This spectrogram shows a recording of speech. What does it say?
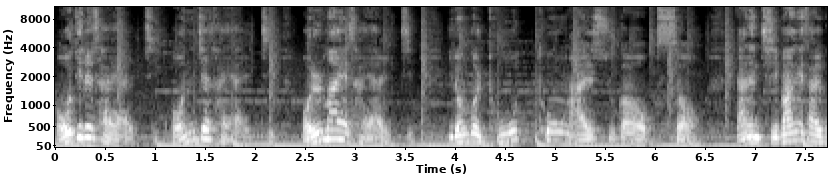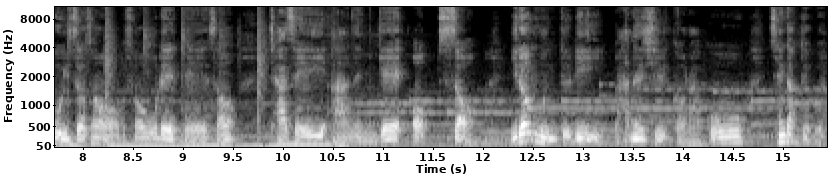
어디를 사야 할지, 언제 사야 할지, 얼마에 사야 할지, 이런 걸 도통 알 수가 없어. 나는 지방에 살고 있어서 서울에 대해서 자세히 아는 게 없어. 이런 분들이 많으실 거라고 생각되고요.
